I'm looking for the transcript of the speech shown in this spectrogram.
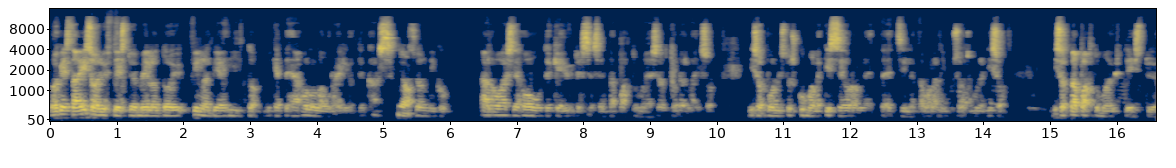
No Oikeastaan isoin yhteistyö meillä on toi Finlandia hiihto, mikä tehdään Hollola-urheilijoiden kanssa. Joo. Se on niin kuin LHS ja HU tekee yhdessä sen tapahtuman ja se on todella iso, iso ponnistus kummallekin seuralle, että, että sillä tavalla niin kuin se on semmoinen iso, iso tapahtumayhteistyö.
